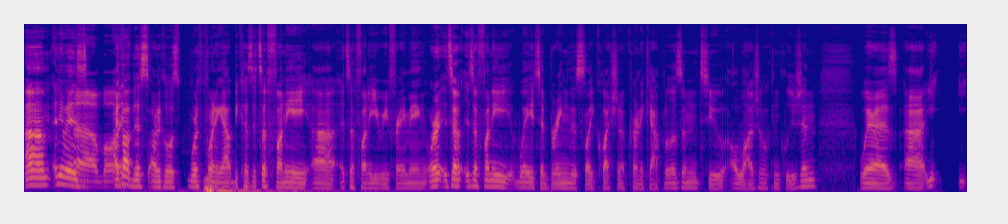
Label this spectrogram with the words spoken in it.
Um, anyways, oh, I thought this article is worth pointing out because it's a funny, uh, it's a funny reframing, or it's a it's a funny way to bring this like question of crony capitalism to a logical conclusion. Whereas, uh, y- y-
